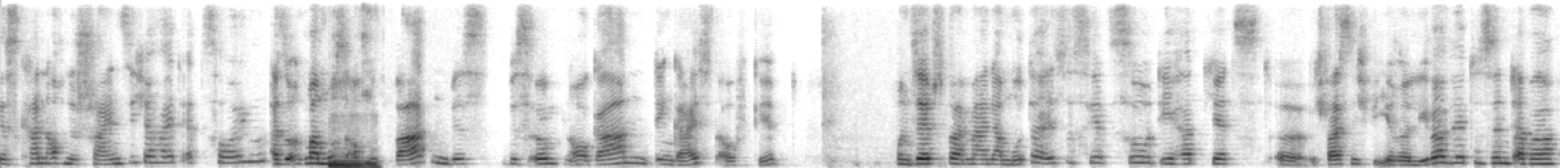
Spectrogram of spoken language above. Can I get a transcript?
das kann auch eine Scheinsicherheit erzeugen. Also und man muss mhm. auch nicht warten, bis, bis irgendein Organ den Geist aufgibt. Und selbst bei meiner Mutter ist es jetzt so, die hat jetzt, äh, ich weiß nicht, wie ihre Leberwerte sind, aber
